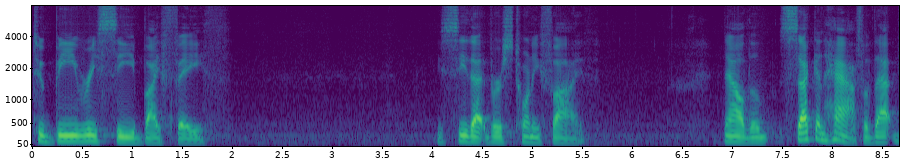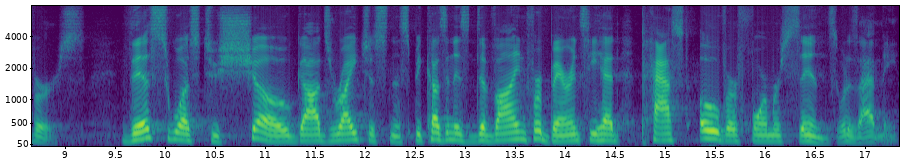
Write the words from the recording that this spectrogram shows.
to be received by faith. You see that verse 25. Now, the second half of that verse. This was to show God's righteousness because in his divine forbearance he had passed over former sins. What does that mean?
